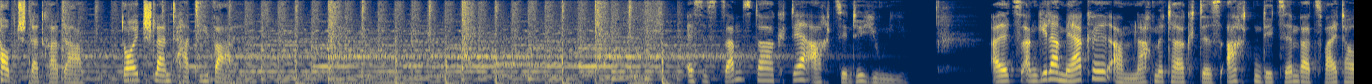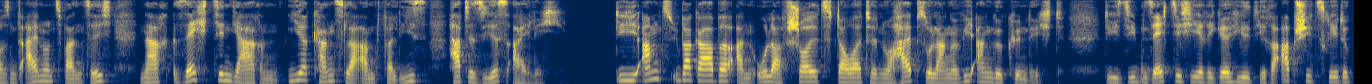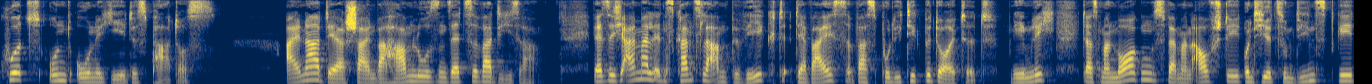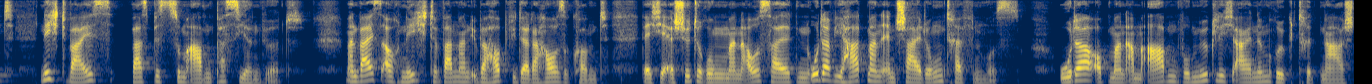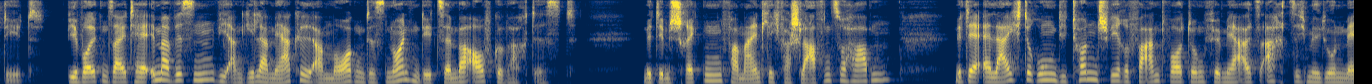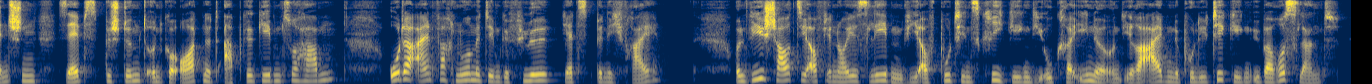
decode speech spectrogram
Hauptstadtradar. Deutschland hat die Wahl. Es ist Samstag, der 18. Juni. Als Angela Merkel am Nachmittag des 8. Dezember 2021 nach 16 Jahren ihr Kanzleramt verließ, hatte sie es eilig. Die Amtsübergabe an Olaf Scholz dauerte nur halb so lange wie angekündigt. Die 67-Jährige hielt ihre Abschiedsrede kurz und ohne jedes Pathos. Einer der scheinbar harmlosen Sätze war dieser. Wer sich einmal ins Kanzleramt bewegt, der weiß, was Politik bedeutet, nämlich, dass man morgens, wenn man aufsteht und hier zum Dienst geht, nicht weiß, was bis zum Abend passieren wird. Man weiß auch nicht, wann man überhaupt wieder nach Hause kommt, welche Erschütterungen man aushalten oder wie hart man Entscheidungen treffen muss. Oder ob man am Abend womöglich einem Rücktritt nahesteht. Wir wollten seither immer wissen, wie Angela Merkel am Morgen des 9. Dezember aufgewacht ist mit dem Schrecken, vermeintlich verschlafen zu haben, mit der Erleichterung, die tonnenschwere Verantwortung für mehr als 80 Millionen Menschen selbstbestimmt und geordnet abgegeben zu haben, oder einfach nur mit dem Gefühl, jetzt bin ich frei? Und wie schaut sie auf ihr neues Leben, wie auf Putins Krieg gegen die Ukraine und ihre eigene Politik gegenüber Russland?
